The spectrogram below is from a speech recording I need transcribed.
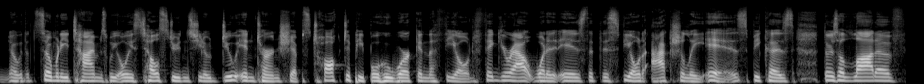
you know that so many times we always tell students you know do internships talk to people who work in the field figure out what it is that this field actually is because there's a lot of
